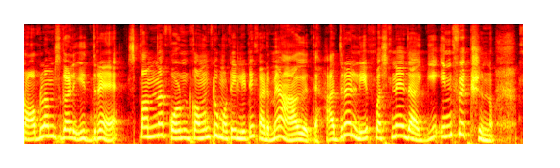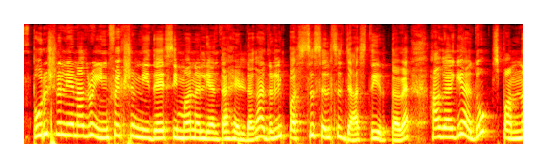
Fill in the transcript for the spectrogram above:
ಪ್ರಾಬ್ಲಮ್ಸ್ಗಳು ಇದ್ದರೆ ಸ್ಪಮ್ನ ಕೌಂಟು ಮೊಟಿಲಿಟಿ ಕಡಿಮೆ ಆಗುತ್ತೆ. ಅದರಲ್ಲಿ ಫಸ್ಟ್ನೇದಾಗಿ ಇನ್ಫೆಕ್ಷನ್ನು ಪುರುಷರಲ್ಲಿ ಏನಾದರೂ ಇನ್ಫೆಕ್ಷನ್ ಇದೆ ಸಿಮನಲ್ಲಿ ಅಂತ ಹೇಳಿದಾಗ ಅದರಲ್ಲಿ ಪಸ್ ಸೆಲ್ಸ್ ಜಾಸ್ತಿ ಇರ್ತವೆ. ಹಾಗಾಗಿ ಅದು ಸ್ಪಮ್ನ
